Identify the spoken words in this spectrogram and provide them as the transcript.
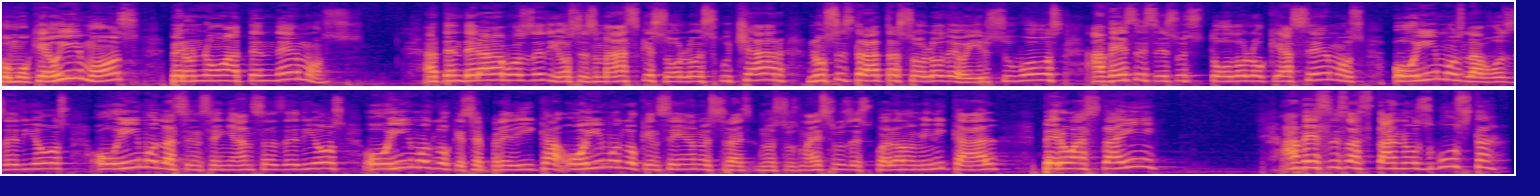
como que oímos, pero no atendemos. Atender a la voz de Dios es más que solo escuchar, no se trata solo de oír su voz, a veces eso es todo lo que hacemos, oímos la voz de Dios, oímos las enseñanzas de Dios, oímos lo que se predica, oímos lo que enseñan nuestros maestros de escuela dominical, pero hasta ahí, a veces hasta nos gusta,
